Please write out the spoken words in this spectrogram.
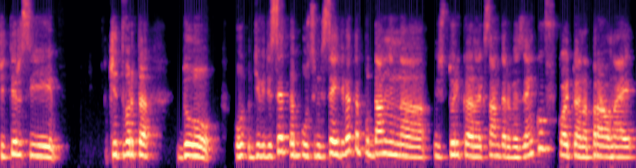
44-та до 89-та по данни на историка Александър Везенков, който е направил най-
